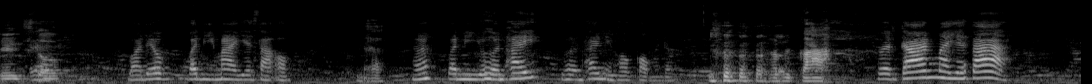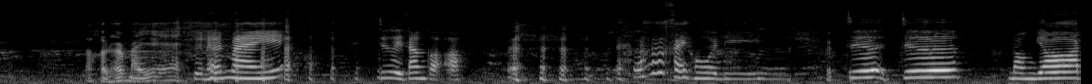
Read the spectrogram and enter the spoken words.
หนึ่งสองว่าเดี๋ยววันนี้มาเยายสาออกนะฮะวันนี้อยู่เฮินไพ่อยู่เฮินไพ่นี่เขากล่องมันเด้อเขาไปกาเฮินกลางมาเยายซาแล้วเขาทำไหมคืนเฮินไหมจื้อสั่งก็อะใครโหดีจื้อจื้อน้องยอด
